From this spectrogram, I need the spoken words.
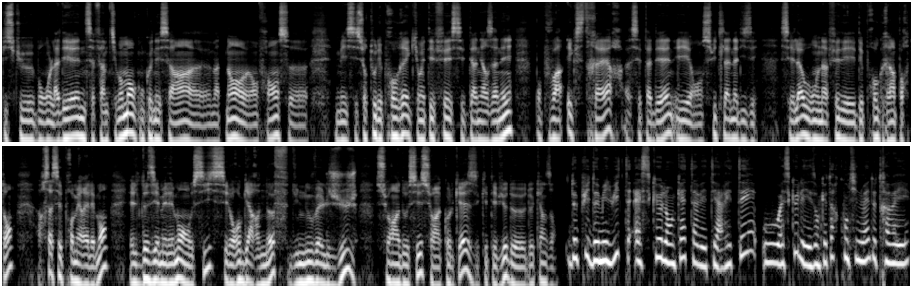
puisque bon, l'ADN, ça fait un petit moment qu'on connaît ça hein, euh, maintenant euh, en France, euh, mais c'est surtout les progrès qui ont été faits ces dernières années pour pouvoir extraire cet ADN et ensuite l'analyser. C'est là où on a fait des, progrès importants. Alors ça, c'est le premier élément. Et le deuxième élément aussi, c'est le regard neuf d'une nouvelle juge sur un dossier, sur un colcaise qui était vieux de, de 15 ans. Depuis 2008, est-ce que l'enquête avait été arrêtée ou est-ce que les enquêteurs continuaient de travailler?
